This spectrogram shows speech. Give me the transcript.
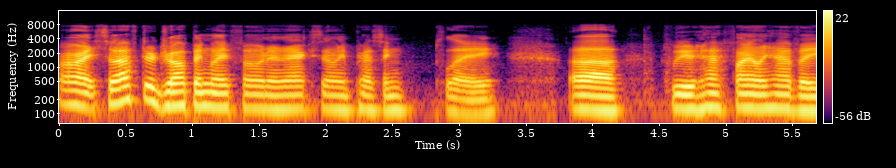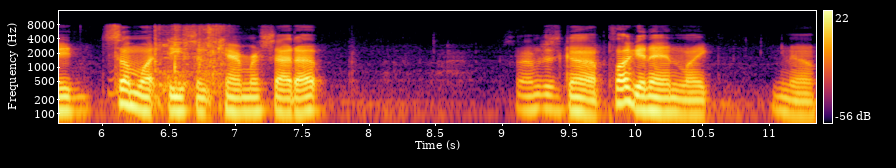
Alright, so after dropping my phone and accidentally pressing play, uh, we ha finally have a somewhat decent camera setup. So I'm just gonna plug it in like, you know.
